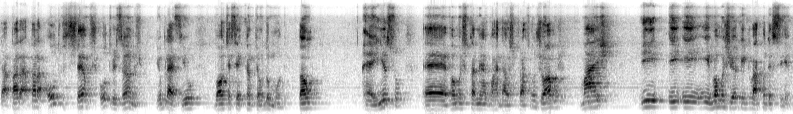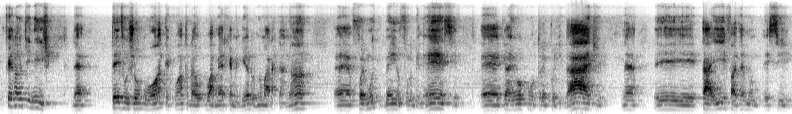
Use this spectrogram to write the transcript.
para, para outros tempos, outros anos, e o Brasil volte a ser campeão do mundo. Então, é isso. É, vamos também aguardar os próximos jogos, mas e, e, e vamos ver o que, que vai acontecer. Fernando Diniz né, teve um jogo ontem contra o América Mineiro no Maracanã, é, foi muito bem o Fluminense, é, ganhou com tranquilidade, né? E está aí fazendo esse,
